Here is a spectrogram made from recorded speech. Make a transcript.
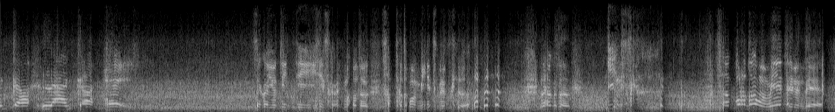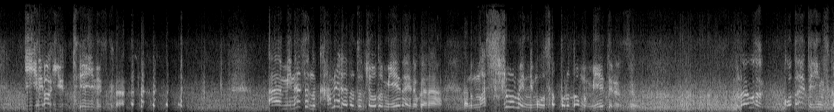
ンコランコヘイ正解言っていっていいですか？今ほど札幌ドーム見えてるんですけど。ラコさんいいんですか？札幌ドーム見えてるんで色言っていいですか？あ皆さんのカメラだとちょうど見えないのかな？あの真正面にもう札幌ドーム見えてるんですよ。ラコさん答えていいんですか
